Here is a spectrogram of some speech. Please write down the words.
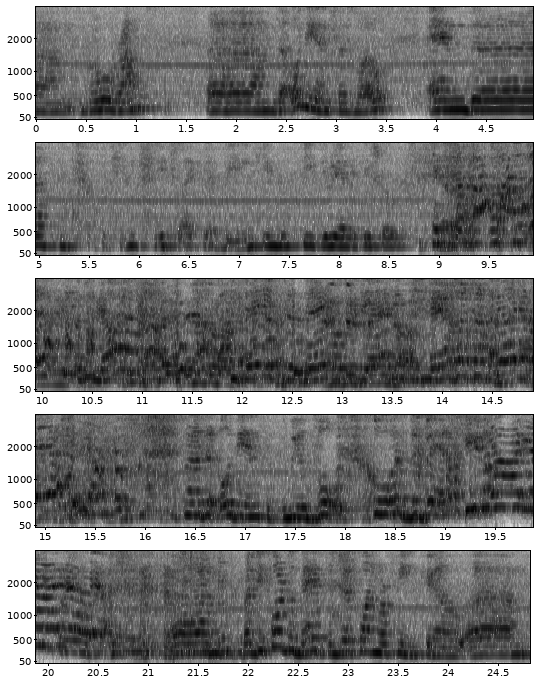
um, go around um, the audience as well. And uh, the audience, it's like yeah, being in the TV reality show. but Today is the day of Entertain us. reality. Well, the audience will vote who was the best. You know? um, but before do that, just one more thing. You know, um,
